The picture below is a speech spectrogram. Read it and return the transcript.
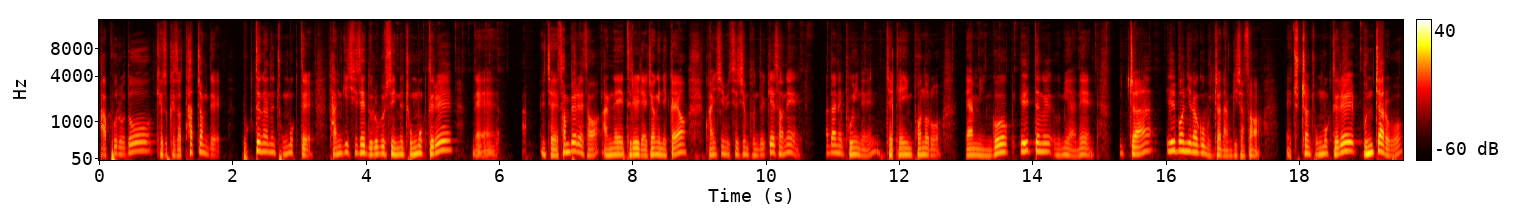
앞으로도 계속해서 타점들 폭등하는 종목들 단기 시세 누려볼 수 있는 종목들을 네 이제 선별해서 안내해 드릴 예정이니까요. 관심 있으신 분들께서는 하단에 보이는 제 개인 번호로 대한민국 1등을 의미하는 숫자 1번이라고 문자 남기셔서 네, 추천 종목들을 문자로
